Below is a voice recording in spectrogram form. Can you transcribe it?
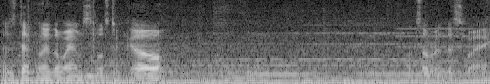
This is definitely the way I'm supposed to go. What's over this way?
